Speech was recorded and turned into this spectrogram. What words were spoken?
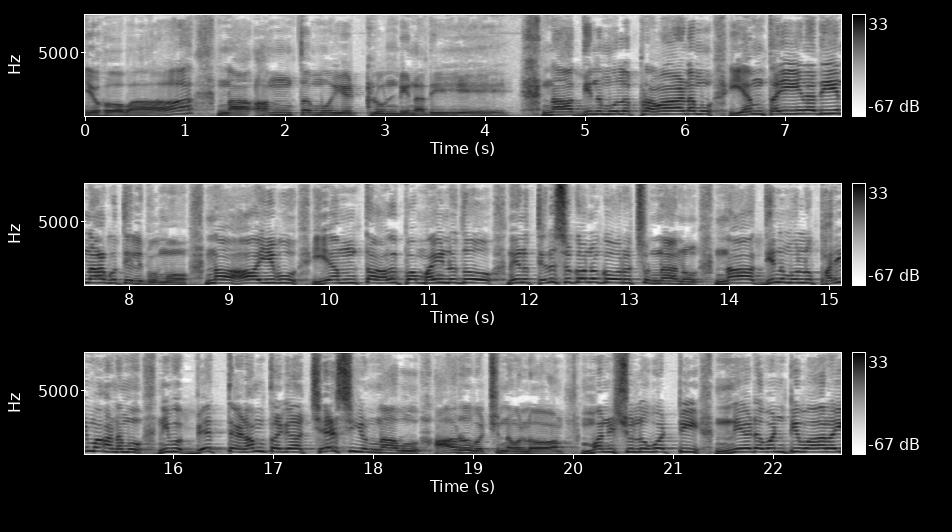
యహోవా నా అంతము ఎట్లుండినది? నా దినముల ప్రమాణము ఎంతైనది నాకు తెలుపుము? నా ఆయువు ఎంత అల్పమైనదో నేను తెలుసుకొని కోరుచున్నాను నా దినములు పరిమాణము నీవు బెత్తెడంతగా చేసి ఉన్నావు. ఆరో వచనంలో మనుషులు వట్టి నీడ వంటి వారై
